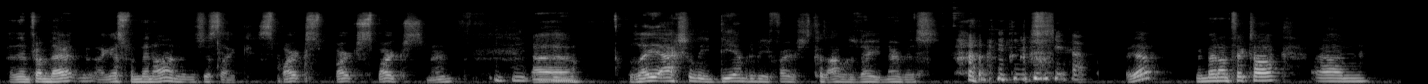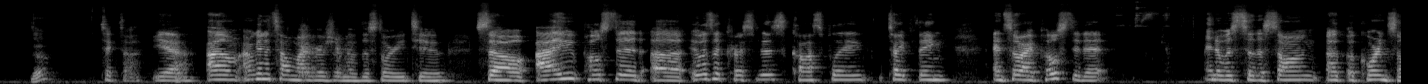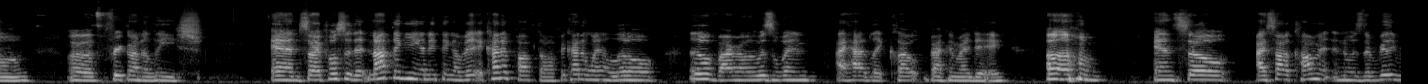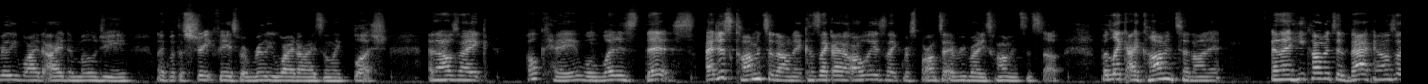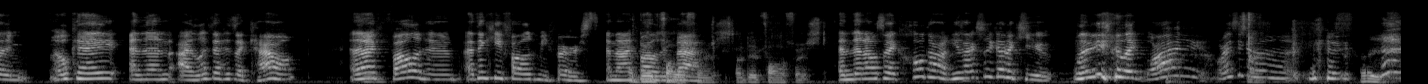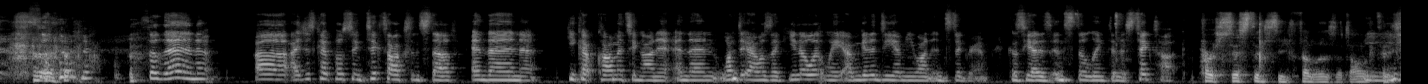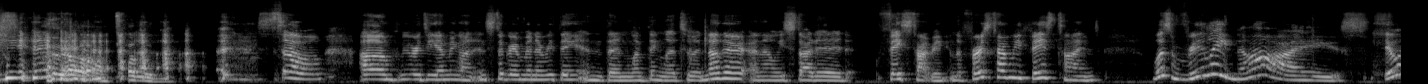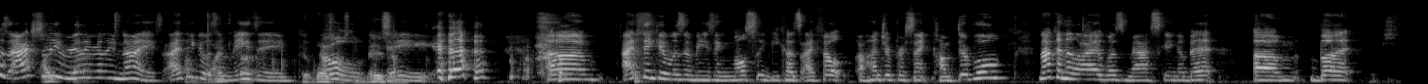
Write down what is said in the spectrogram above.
and then from there, I guess from then on, it was just like sparks, sparks, sparks, man. Mm-hmm, uh, mm-hmm. Lay actually DM'd me first because I was very nervous. yeah. yeah. We met on TikTok. Um, yeah. TikTok. Yeah. Um, I'm gonna tell my version of the story too. So I posted uh it was a Christmas cosplay type thing. And so I posted it and it was to the song a, a Korn song, uh Freak on a Leash. And so I posted it not thinking anything of it. It kind of popped off. It kind of went a little a little viral. It was when I had like clout back in my day. Um, and so I saw a comment and it was the really, really wide eyed emoji, like with a straight face, but really wide eyes and like blush. And I was like, okay, well, what is this? I just commented on it because like I always like respond to everybody's comments and stuff. But like I commented on it and then he commented back and I was like, okay. And then I looked at his account and then I followed him. I think he followed me first, and then I, I followed him back. First. I did follow first. And then I was like, "Hold on, he's actually kind of cute. Let me like, why? Why is he gonna?" so, so then, uh, I just kept posting TikToks and stuff, and then he kept commenting on it. And then one day I was like, "You know what? Wait, I'm gonna DM you on Instagram because he had his Insta linked in his TikTok." Persistency, fellas. That's all it takes. I'm telling you so um, we were DMing on Instagram and everything, and then one thing led to another, and then we started FaceTiming. And the first time we FaceTimed was really nice. It was actually like really, really nice. I think I it was like amazing. That. It was, oh, amazing. Hey. um, I think it was amazing mostly because I felt 100% comfortable. Not gonna lie, I was masking a bit. Um, but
